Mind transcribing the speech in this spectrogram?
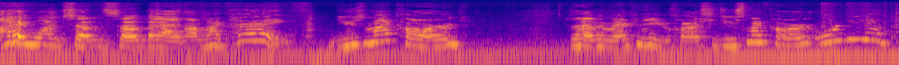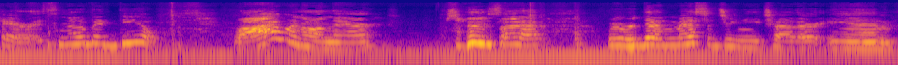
I want some so bad. I'm like, hey, use my card. I have American Eagle card. I said, use my card or you a pair. It's no big deal. Well, I went on there. So, we were done messaging each other and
